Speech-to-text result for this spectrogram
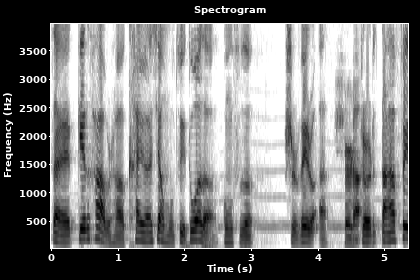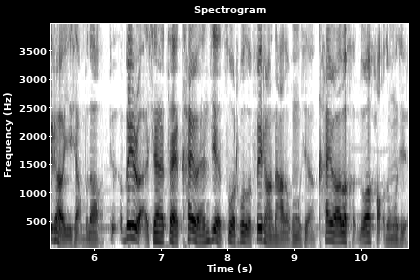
在 GitHub 上开源项目最多的公司是微软，是的，就是大家非常意想不到。这微软现在在开源界做出了非常大的贡献，开源了很多好东西，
